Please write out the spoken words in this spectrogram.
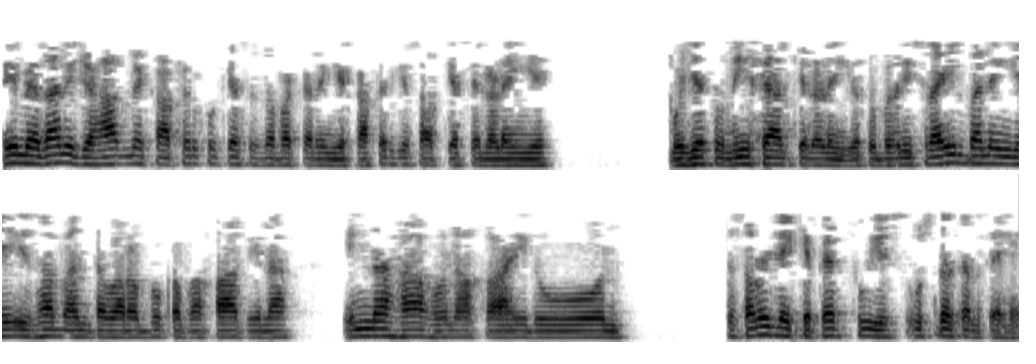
پھر میدان جہاد میں کافر کو کیسے ذبح کریں گے؟ کافر کے ساتھ کیسے لڑیں گے؟ مجھے تو نہیں خیال کے لڑیں گے، تو بن اسرائیل بنیں گے۔ اظہب انت و ربو کا بقات انہا ہونا قائدون تو سمجھ لے کہ پھر تو اس نسل سے ہے۔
